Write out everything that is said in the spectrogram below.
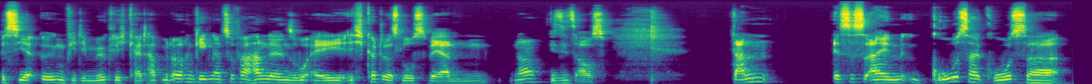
bis ihr irgendwie die Möglichkeit habt, mit euren Gegnern zu verhandeln, so, ey, ich könnte das loswerden, na, wie sieht's aus? Dann ist es ein großer, großer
